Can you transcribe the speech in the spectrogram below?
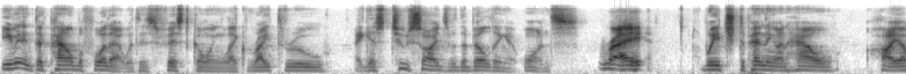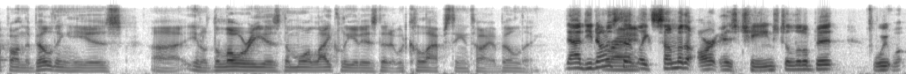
Even the panel before that with his fist going like right through I guess two sides of the building at once. Right. Which depending on how high up on the building he is, uh, you know, the lower he is, the more likely it is that it would collapse the entire building. Now, do you notice that like some of the art has changed a little bit? We, Well,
